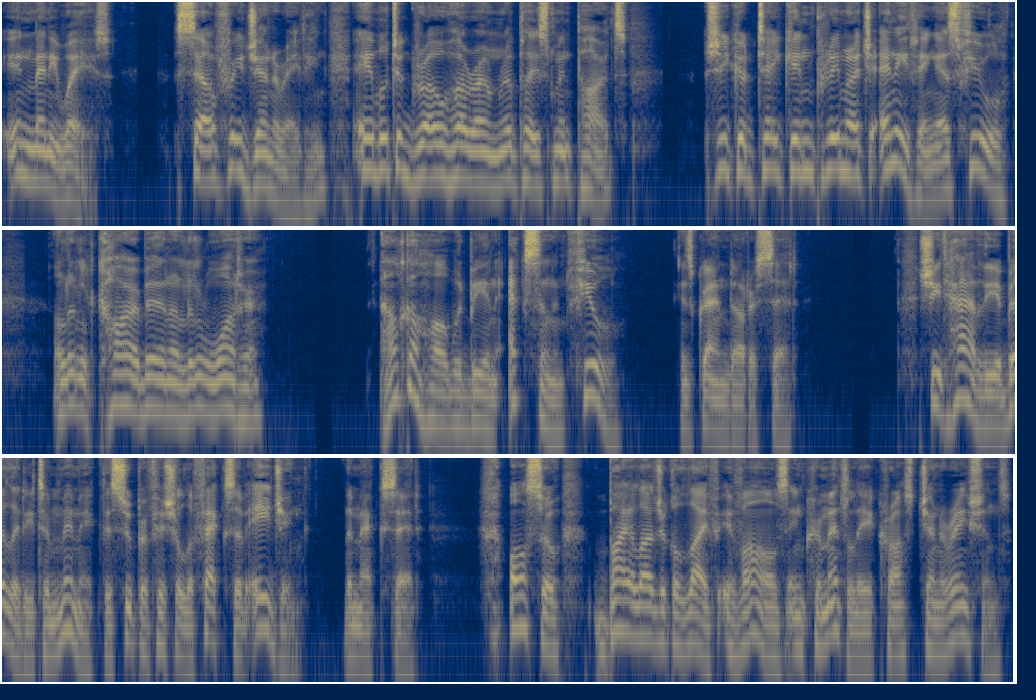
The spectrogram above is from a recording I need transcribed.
in many ways. Self regenerating, able to grow her own replacement parts. She could take in pretty much anything as fuel a little carbon, a little water. Alcohol would be an excellent fuel, his granddaughter said. She'd have the ability to mimic the superficial effects of aging, the mech said. Also, biological life evolves incrementally across generations.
